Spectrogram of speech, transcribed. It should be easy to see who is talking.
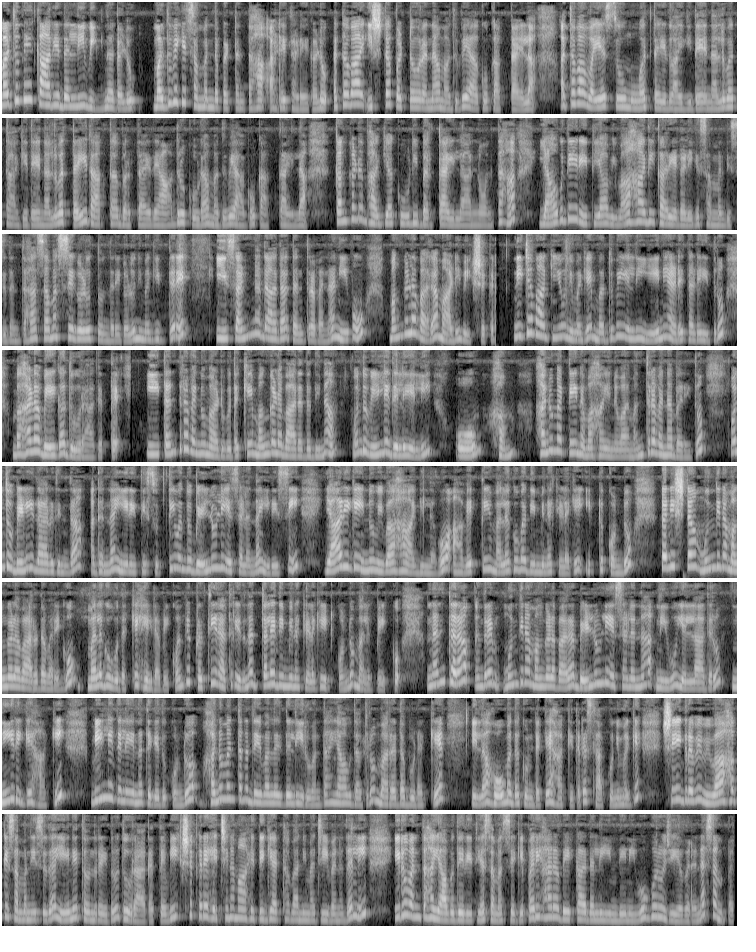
Speaker 1: ಮದುವೆ ಕಾರ್ಯದಲ್ಲಿ ವಿಘ್ನಗಳು, ಮದುವೆಗೆ ಸಂಬಂಧಪಟ್ಟಂತಹ ಅಡೆತಡೆಗಳು ಅಥವಾ ಇಷ್ಟಪಟ್ಟವರನ್ನ ಮದುವೆ ಆಗೋಕ್ಕಾಗ್ತಾ ಇಲ್ಲ ಅಥವಾ ವಯಸ್ಸು ಮೂವತ್ತೈದು ಆಗಿದೆ, ನಲವತ್ತಾಗಿದೆ, ನಲವತ್ತೈದು ಆಗ್ತಾ ಬರ್ತಾ ಇದೆ, ಆದ್ರೂ ಕೂಡ ಮದುವೆ ಆಗೋಕ್ಕಾಗ್ತಾ ಇಲ್ಲ, ಕಂಕಣ ಭಾಗ್ಯ ಕೂಡಿ ಬರ್ತಾ ಇಲ್ಲ ಅನ್ನುವಂತಹ ಯಾವುದೇ ರೀತಿಯ ವಿವಾಹಾದಿ ಕಾರ್ಯಗಳಿಗೆ ಸಂಬಂಧಿಸಿದಂತಹ ಸಮಸ್ಯೆಗಳು, ತೊಂದರೆಗಳು ನಿಮಗಿದ್ದರೆ ಈ ಸಣ್ಣದಾದ ತಂತ್ರವನ್ನ ನೀವು ಮಂಗಳವಾರ ಮಾಡಿ ವೀಕ್ಷಕರೇ. ನಿಜವಾಗಿಯೂ ನಿಮಗೆ ಮದುವೆಯಲ್ಲಿ ಏನೇ ಅಡೆತಡೆ ಇದ್ರೂ ಬಹಳ ಬೇಗ ದೂರ ಆಗುತ್ತೆ. ಈ ತಂತ್ರವನ್ನು ಮಾಡುವುದಕ್ಕೆ ಮಂಗಳವಾರದ ದಿನ ಒಂದು ವೀಳ್ಯದೆಲೆಯಲ್ಲಿ ಓಂ, ಹಂ, ಹನುಮತೆ ನಮಃ ಎನ್ನುವ ಮಂತ್ರವನ್ನ ಬರೆದು ಒಂದು ಬಿಳಿ ದಾರದಿಂದ ಅದನ್ನ ಈ ರೀತಿ ಸುತ್ತಿ ಒಂದು ಬೆಳ್ಳುಳ್ಳಿ ಎಸಳನ್ನ ಇರಿಸಿ ಯಾರಿಗೆ ಇನ್ನೂ ವಿವಾಹ ಆಗಿಲ್ಲವೋ ಆ ವ್ಯಕ್ತಿ ಮಲಗುವ ದಿಂಬಿನ ಕೆಳಗೆ ಇಟ್ಟುಕೊಂಡು ಕನಿಷ್ಠ ಮುಂದಿನ ಮಂಗಳವಾರದವರೆಗೂ ಮಲಗುವುದಕ್ಕೆ ಹೇಳಬೇಕು. ಅಂದ್ರೆ ಪ್ರತಿ ರಾತ್ರಿ ಇದನ್ನ ತಲೆ ದಿಂಬಿನ ಕೆಳಗೆ ಇಟ್ಕೊಂಡು ಮಲಗಬೇಕು. ನಂತರ ಅಂದ್ರೆ ಮುಂದಿನ ಮಂಗಳವಾರ ಬೆಳ್ಳುಳ್ಳಿ ಎಸಳನ್ನ ನೀವು ಎಲ್ಲಾದರೂ ನೀರಿಗೆ ಹಾಕಿ ವೀಳ್ಯದೆಲೆಯನ್ನ ತೆಗೆದುಕೊಂಡು ಹನುಮಂತನ ದೇವಾಲಯದಲ್ಲಿ ಇರುವಂತಹ ಯಾವುದಾದರೂ ಮರದ ಬುಡಕ್ಕೆ ಇಲ್ಲ ಹೋಮದ ಕುಂಡಕ್ಕೆ ಹಾಕಿದರೆ ಸಾಕು. ನಿಮಗೆ ಶೀಘ್ರವೇ ವಿವಾಹಕ್ಕೆ ಸಂಬಂಧಿಸಿದ ಏನೇ ತೊಂದರೆ ಇದ್ರೂ ದೂರ ಆಗುತ್ತೆ. ವೀಕ್ಷಕರೇ, ಹೆಚ್ಚಿನ ಮಾಹಿತಿಗೆ ಅಥವಾ ನಿಮ್ಮ ಜೀವನದಲ್ಲಿ ಇರುವಂತಹ ಯಾವುದೇ ರೀತಿಯ ಸಮಸ್ಯೆಗೆ ಪರಿಹಾರ ಬೇಕಾದಲ್ಲಿ ಹಿಂದೆ ನೀವು ಗುರುಜಿಯವರನ್ನ ಸಂಪರ್ಕ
